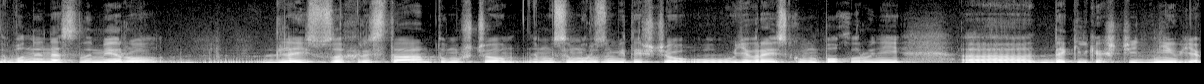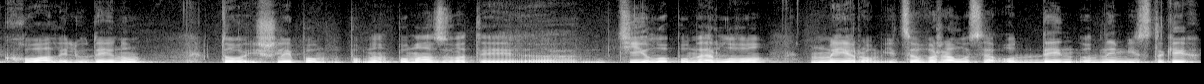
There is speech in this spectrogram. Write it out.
вони несли миро для Ісуса Христа, тому що мусимо розуміти, що у єврейському похороні е, декілька ще днів, як ховали людину, то йшли ну, помазувати е, тіло померлого миром. І це вважалося один, одним із таких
